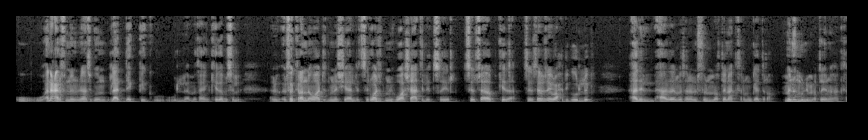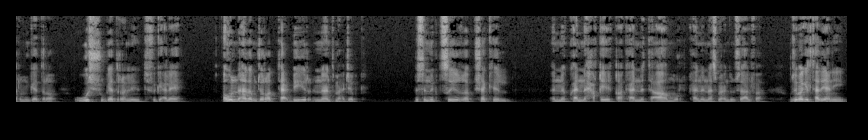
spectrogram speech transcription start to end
وأنا عارف إن الناس يقولون لا تدقق ولا مثلا كذا بس الفكرة انه واجد من الأشياء اللي تصير واجد من الهواشات اللي تصير تصير بسبب كذا. تصير بسبب زي واحد يقول لك هذا هذا مثلا الفيلم معطينا أكثر من قدرة. من هم اللي معطينا أكثر من قدرة؟ وش قدره اللي نتفق عليه؟ أو إن هذا مجرد تعبير إن أنت ما عجبك بس إنك تصيغه بشكل انه كأنه حقيقة كأنه تآمر كأن الناس ما عندهم سالفة. وزي ما قلت هذه يعني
